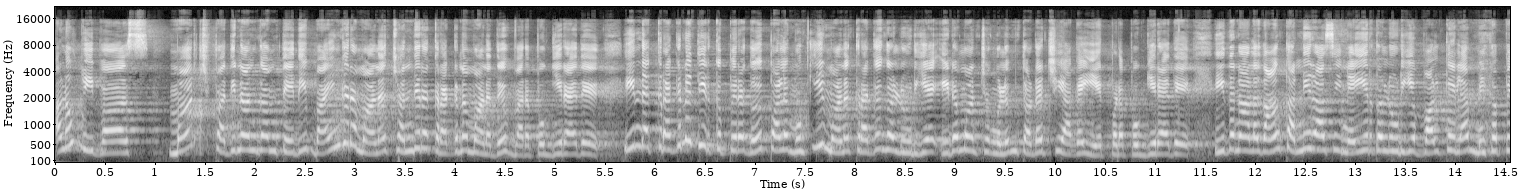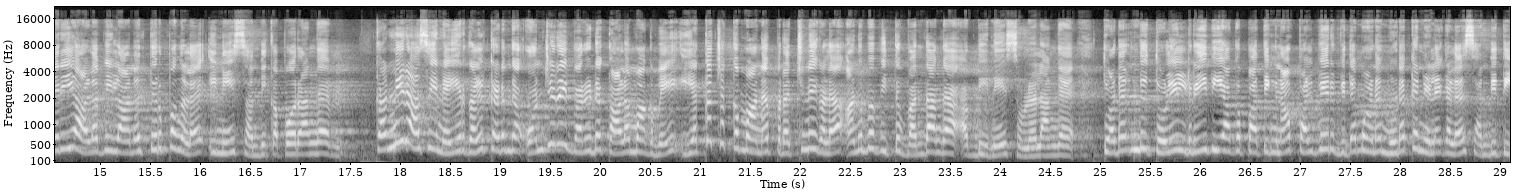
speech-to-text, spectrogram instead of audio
ஹலோ வீவர்ஸ் மார்ச் பதினான்காம் தேதி பயங்கரமான சந்திர கிரகணமானது வரப்போகிறது. இந்த கிரகணத்திற்கு பிறகு பல முக்கியமான கிரகங்களுடைய இடமாற்றங்களும் தொடர்ச்சியாக ஏற்பட போகிறது. இதனால தான் கன்னிராசி நேயர்களுடைய வாழ்க்கையில மிகப்பெரிய அளவிலான திருப்பங்களை இனி சந்திக்க போறாங்க. கன்னிராசி நேயர்கள் கடந்த ஒன்றரை வருட காலமாகவே எக்கச்சக்கமான பிரச்சனைகளை அனுபவித்து வந்தாங்க அப்படின்னே சொல்லலாங்க. தொடர்ந்து தொழில் ரீதியாக பார்த்தீங்கன்னா பல்வேறு விதமான முடக்க நிலைகளை சந்தித்து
